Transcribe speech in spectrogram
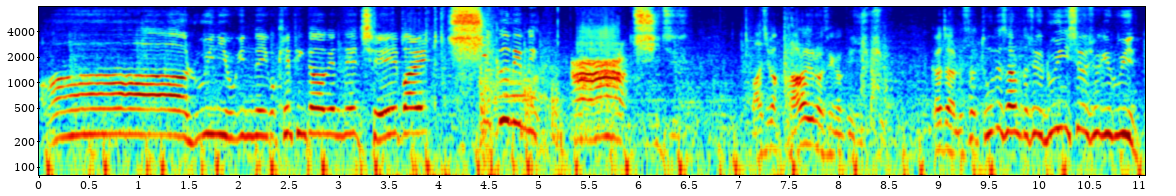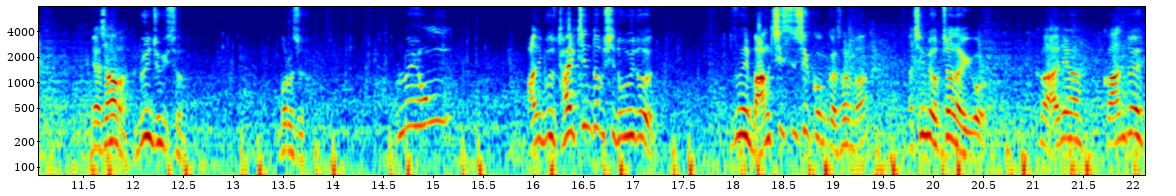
아 루인이 여기 있네. 이거 캠핑 당하겠네. 제발 지금입니까 아 치즈. 마지막 발악이라고 생각해 주십시오. 가자 루산 동네 사람들 저기 루인 있어요 저기 루인. 야 잠깐만. 루인 저기 있어. 멀어져. 레용. 아니 무슨 달진도 없이 노미도. 선생님 망치 쓰실 건가 설마? 아 재미없잖아 이거. 그거 아니야. 그거 안돼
